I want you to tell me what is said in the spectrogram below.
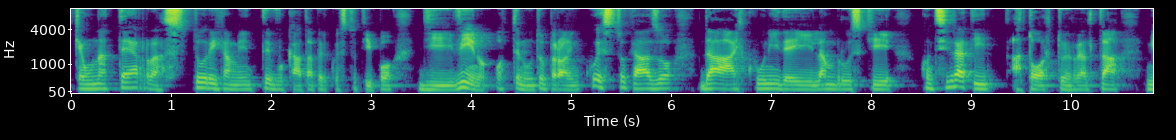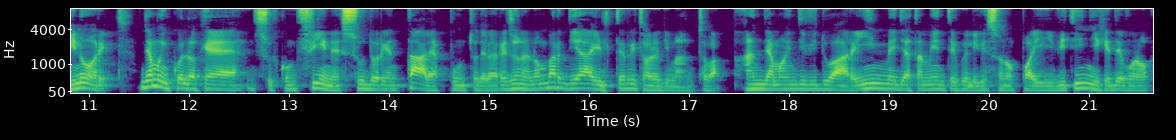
che è una terra storicamente evocata per questo tipo di vino, ottenuto però in questo caso da alcuni dei lambruschi considerati a torto in realtà minori. Andiamo in quello che è sul confine sud-orientale appunto della regione Lombardia, il territorio di Mantova. Andiamo a individuare immediatamente quelli che sono poi i vitigni che devono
